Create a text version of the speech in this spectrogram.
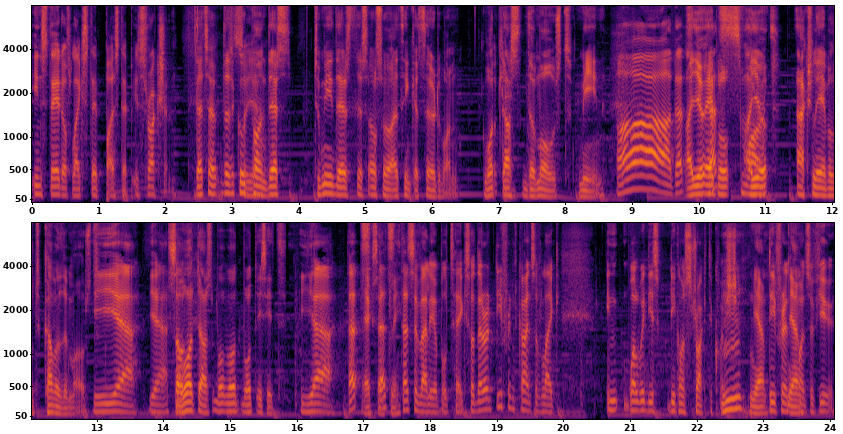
instead of like step by step instruction. that's a that's a So, good yeah. point. There's to me there's there's also I think a third one. What Okay. does the most mean? Ah, that's Are you that's able smart. are you actually able to cover the most? yeah, yeah. So, So, what does what what what is it? Yeah, that's Exactly. that's that's a valuable take. So there are different kinds of like, in well, we dis- deconstruct the question, Mhm, yeah, different yeah. points of view,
